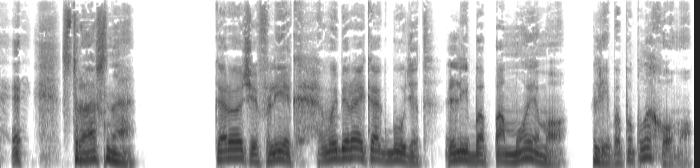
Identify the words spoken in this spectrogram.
Страшно?» «Короче, Флик, выбирай, как будет. Либо по-моему, либо по-плохому».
